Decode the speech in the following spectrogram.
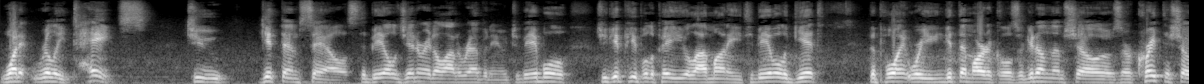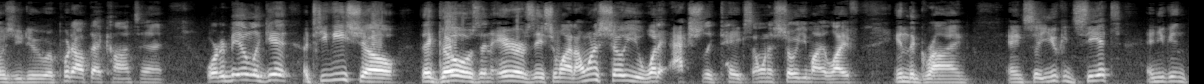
what it really takes to get them sales, to be able to generate a lot of revenue, to be able to get people to pay you a lot of money, to be able to get the point where you can get them articles or get on them shows or create the shows you do or put out that content or to be able to get a TV show that goes and airs nationwide. I want to show you what it actually takes. I want to show you my life in the grind. And so you can see it and you can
